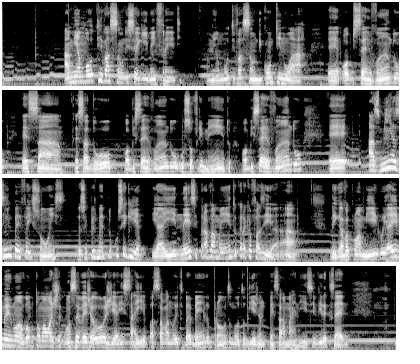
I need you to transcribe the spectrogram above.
a minha motivação de seguir em frente, a minha motivação de continuar é, observando essa, essa dor, observando o sofrimento, observando é, as minhas imperfeições, eu simplesmente não conseguia. E aí, nesse travamento, o que era que eu fazia? Ah, Ligava para um amigo, e aí, meu irmão, vamos tomar uma, uma cerveja hoje? E aí saía, passava a noite bebendo, pronto, no outro dia já não pensava mais nisso, e vida que segue.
